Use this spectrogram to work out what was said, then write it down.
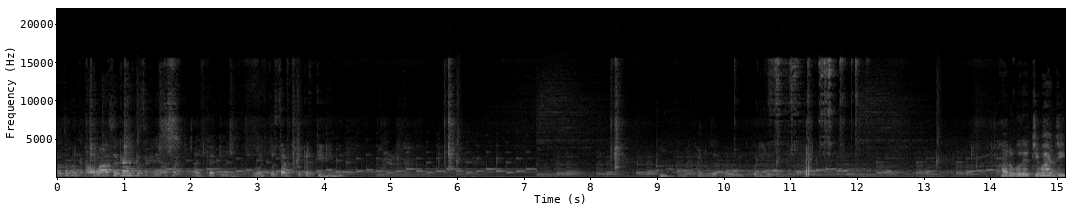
तसं पण अहो असं काय तसं काय असं ऐका की मग तर सांगते करते मी. हरभऱ्याची भाजी.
